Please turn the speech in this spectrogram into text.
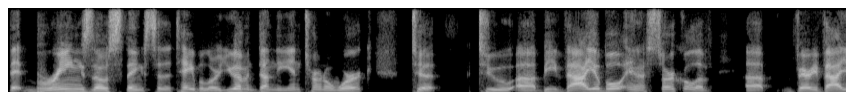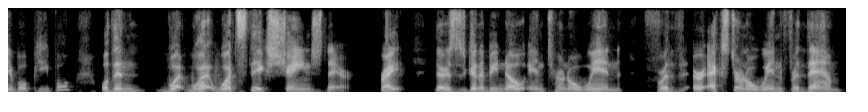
that brings those things to the table, or you haven't done the internal work to to uh, be valuable in a circle of uh, very valuable people, well, then what what what's the exchange there, right? There's going to be no internal win for th- or external win for them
